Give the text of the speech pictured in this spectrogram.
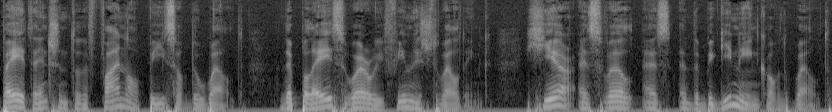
Pay attention to the final piece of the weld, the place where we finished welding. Here as well as at the beginning of the weld,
